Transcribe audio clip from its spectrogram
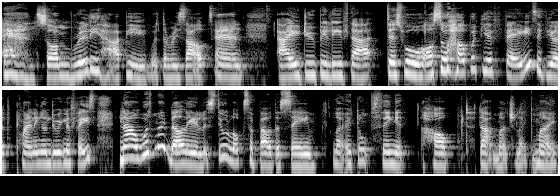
And so I'm really happy with the results. And I do believe that this will also help with your face if you're planning on doing the face. Now with my belly, it still looks about the same. Like I don't think it helped that much. Like my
